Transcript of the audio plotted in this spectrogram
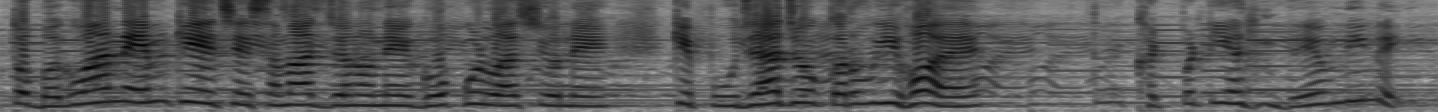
તો ભગવાન એમ કહે છે સમાજજનોને, ગોકુળવાસીઓને કે પૂજા જો કરવી હોય, તો ખટપટિયા દેવની નહીં.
